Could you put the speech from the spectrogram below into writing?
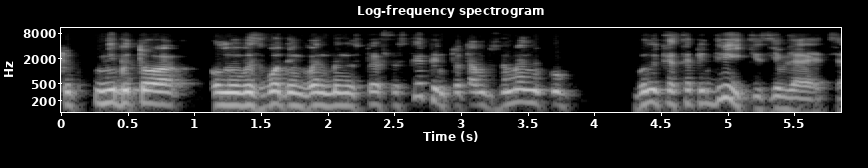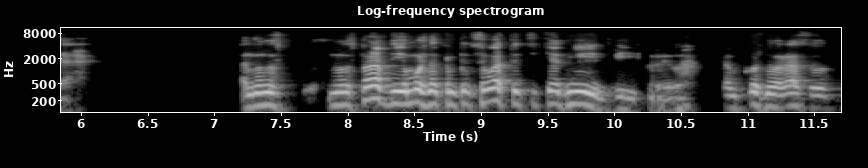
тут нібито, коли ми зводимо в n першу степінь, то там в знаменнику велика степінь двійки з'являється. А на, нас- насправді її можна компенсувати тільки однією двійкою. Там кожного разу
